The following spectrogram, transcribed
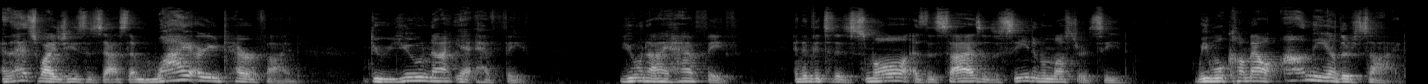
And that's why Jesus asked them, Why are you terrified? Do you not yet have faith? You and I have faith. And if it's as small as the size of the seed of a mustard seed, we will come out on the other side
